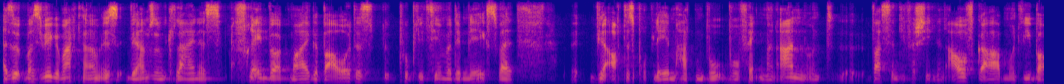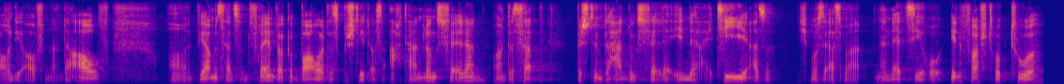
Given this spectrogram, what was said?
Also was wir gemacht haben, ist, wir haben so ein kleines Framework mal gebaut, das publizieren wir demnächst, weil wir auch das Problem hatten, wo, wo fängt man an und äh, was sind die verschiedenen Aufgaben und wie bauen die aufeinander auf. Und wir haben uns halt so ein Framework gebaut, das besteht aus acht Handlungsfeldern und das hat bestimmte Handlungsfelder in der IT, also ich muss erstmal eine Net Zero Infrastruktur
